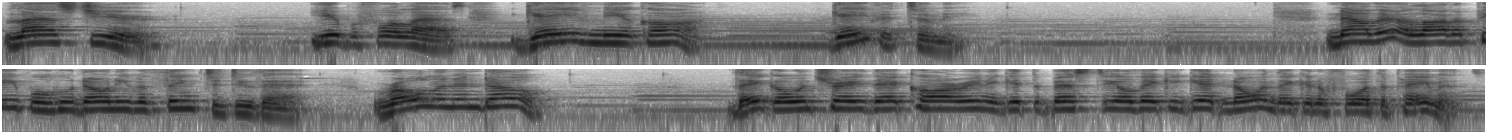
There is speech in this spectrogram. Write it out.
last year, year before last, gave me a car, gave it to me. Now, there are a lot of people who don't even think to do that. Rolling in dough. They go and trade their car in and get the best deal they can get, knowing they can afford the payments.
